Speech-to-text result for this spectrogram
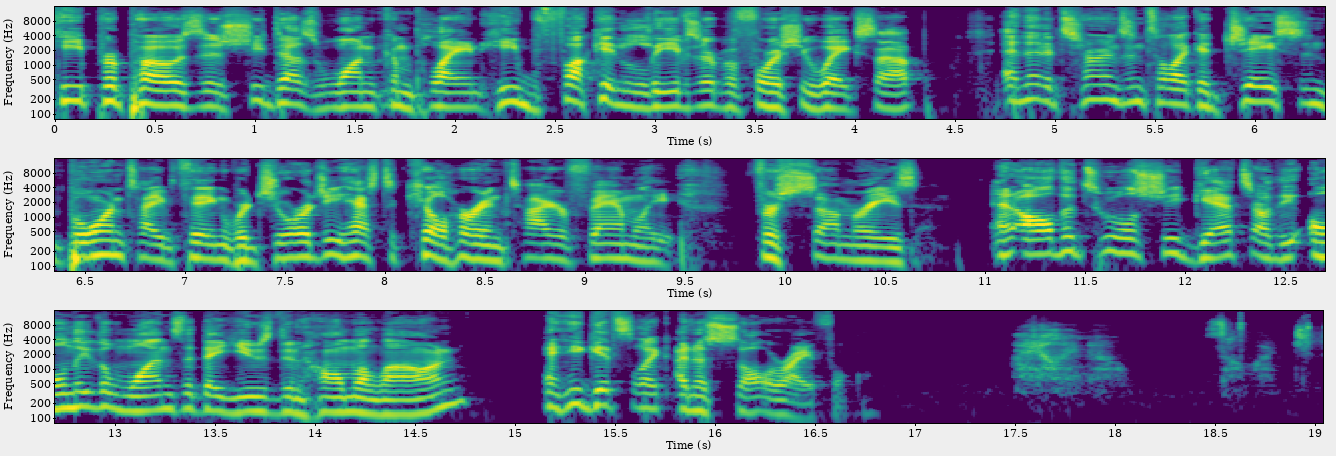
He proposes, she does one complaint, he fucking leaves her before she wakes up. And then it turns into like a Jason Bourne type thing where Georgi has to kill her entire family for some reason. And all the tools she gets are the only the ones that they used in Home Alone. And he gets like an assault rifle. I only know so much.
